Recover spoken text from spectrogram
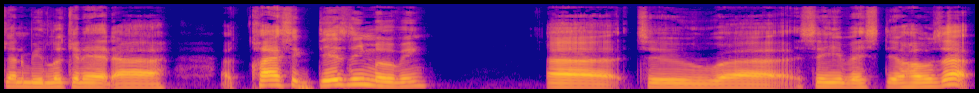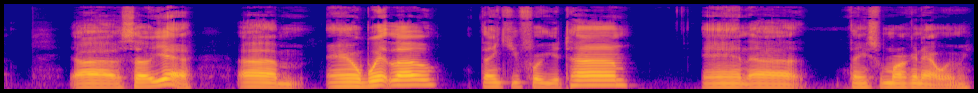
gonna be looking at uh a classic Disney movie uh to uh see if it still holds up. Uh so yeah. Um Aaron Whitlow, thank you for your time and uh thanks for marking out with me.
